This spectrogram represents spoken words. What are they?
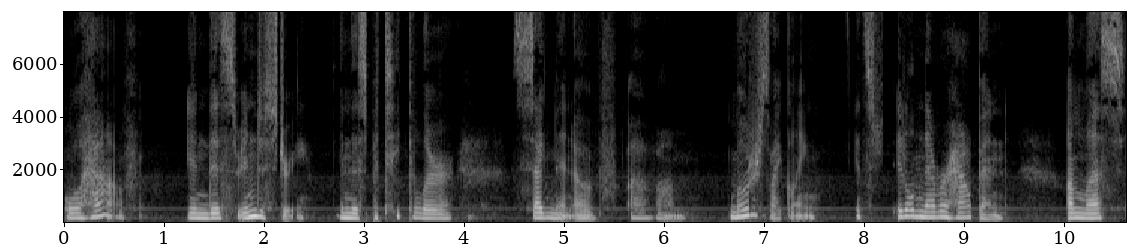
will have in this industry, in this particular segment of of um, motorcycling. It's it'll never happen unless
